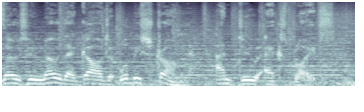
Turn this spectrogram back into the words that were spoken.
those who know their God will be strong and do exploits.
